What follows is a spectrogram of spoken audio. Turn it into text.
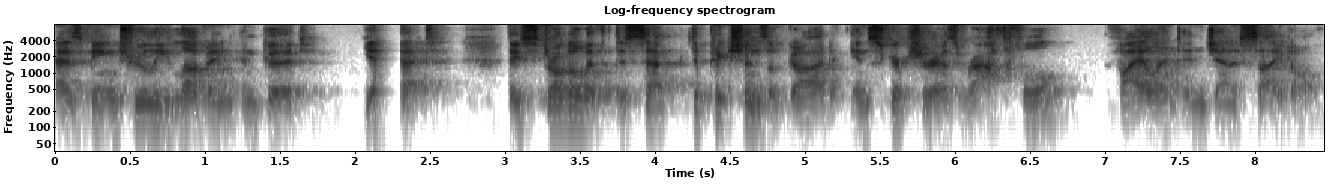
as being truly loving and good, yet they struggle with decept- depictions of God in scripture as wrathful, violent, and genocidal.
